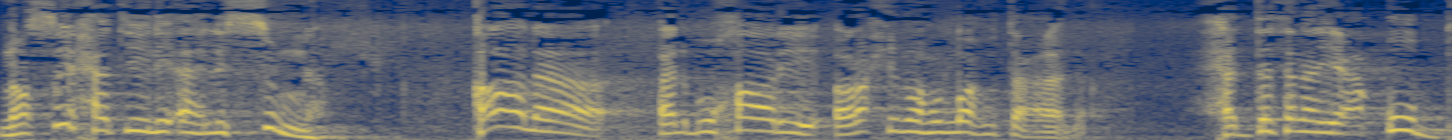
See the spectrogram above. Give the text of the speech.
نصيحتي لأهل السنة قال البخاري رحمه الله تعالى حدثنا يعقوب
